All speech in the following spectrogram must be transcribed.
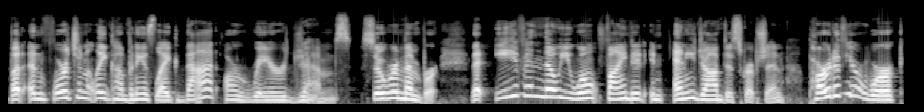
But unfortunately, companies like that are rare gems. So remember that even though you won't find it in any job description, part of your work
